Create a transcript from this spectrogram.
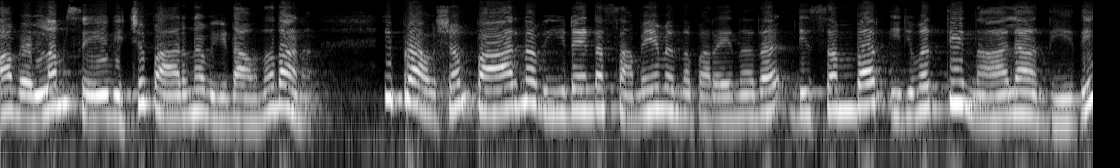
ആ വെള്ളം സേവിച്ച് പാരണ വീടാവുന്നതാണ്. ഇപ്രാവശ്യം പാരണ വീടേണ്ട സമയം എന്ന് പറയുന്നത് ഡിസംബർ ഇരുപത്തിനാലാം തീയതി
